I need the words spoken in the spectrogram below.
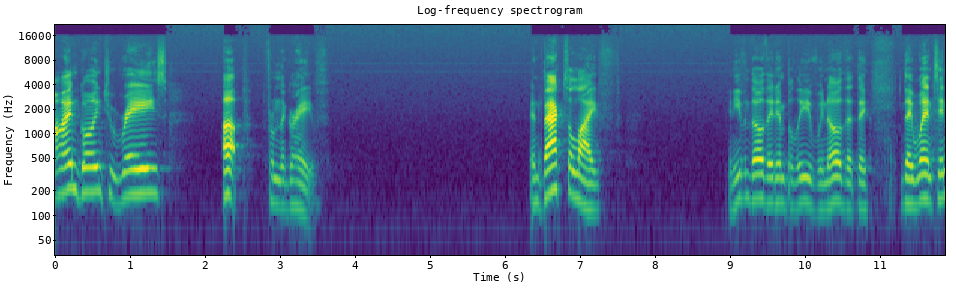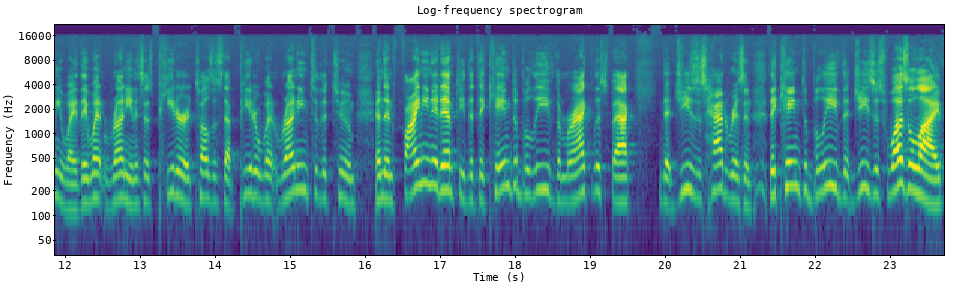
I'm going to raise up from the grave and back to life. And even though they didn't believe, we know that they, they went anyway. They went running. It says Peter, it tells us that Peter went running to the tomb and then finding it empty, that they came to believe the miraculous fact that Jesus had risen. They came to believe that Jesus was alive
